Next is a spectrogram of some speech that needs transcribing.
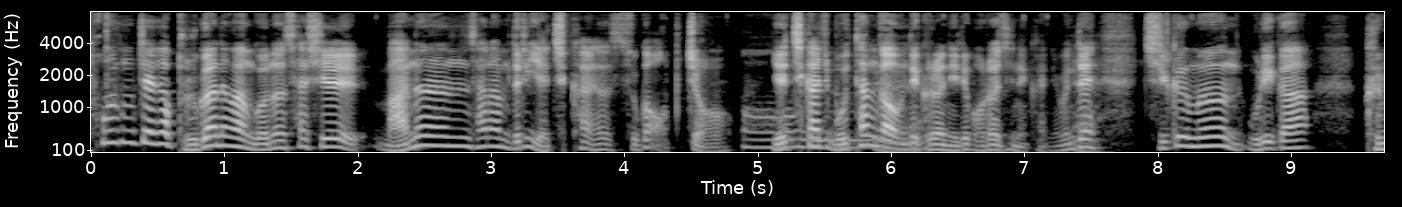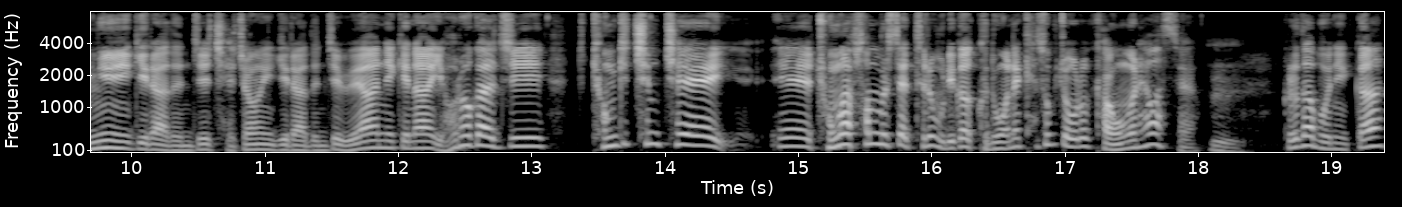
예. 통제가 불가능한 거는 사실 많은 사람들이 예측할 수가 없죠. 어. 예측하지 못한 가운데 네. 그런 일이 벌어지니까요. 근데 네. 지금은 우리가 금융위기라든지 재정위기라든지 외환위기나 여러 가지 경기 침체의 종합 선물 세트를 우리가 그동안에 계속적으로 경험을 해왔어요. 음. 그러다 보니까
